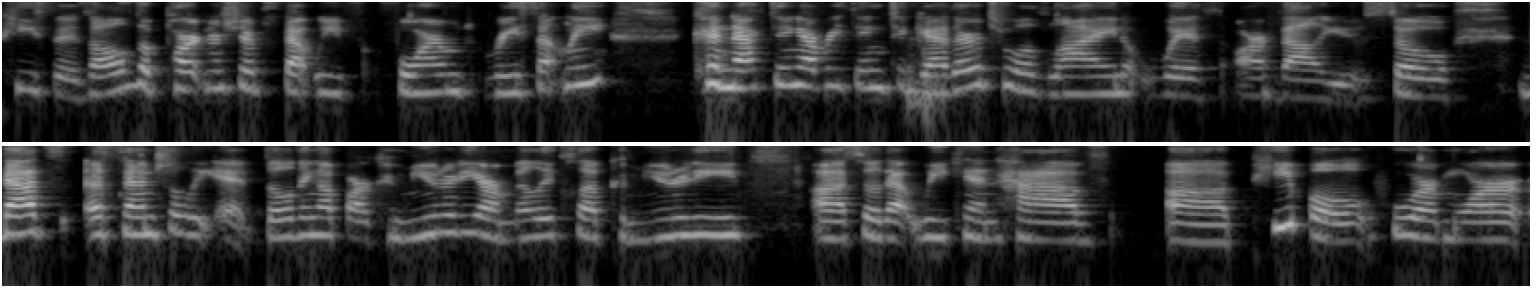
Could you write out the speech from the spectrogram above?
pieces, all of the partnerships that we've formed recently, connecting everything together to align with our values. So that's essentially it. Building up our community, our Millie Club community, uh, so that we can have uh, people who are more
